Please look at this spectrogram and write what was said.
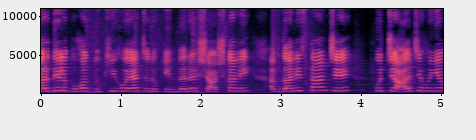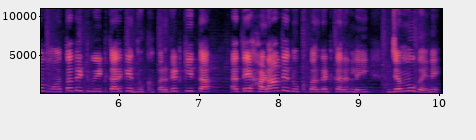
ਪਰ ਦਿਲ ਬਹੁਤ ਦੁਖੀ ਹੋਇਆ ਜਦੋਂ ਕੇਂਦਰ ਸ਼ਾਸਕਾਂ ਨੇ ਅਫਗਾਨਿਸਤਾਨ 'ਚ ਭੁਚਾਲ 'ਚ ਹੋਈਆਂ ਮੌਤਾਂ ਤੇ ਟਵੀਟ ਕਰਕੇ ਦੁੱਖ ਪ੍ਰਗਟ ਕੀਤਾ ਅਤੇ ਹੜਾਂ ਤੇ ਦੁੱਖ ਪ੍ਰਗਟ ਕਰਨ ਲਈ ਜੰਮੂ ਗਏ ਨੇ।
